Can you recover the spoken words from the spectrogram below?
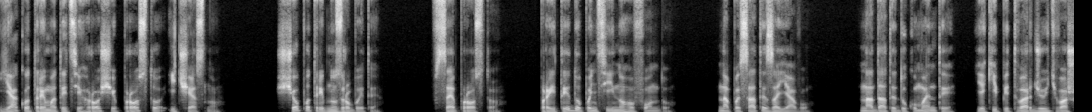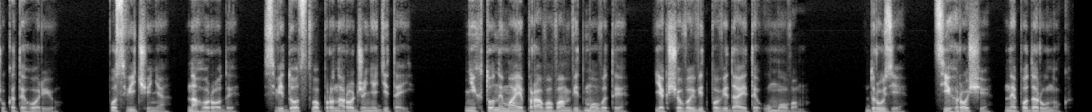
Як отримати ці гроші просто і чесно? Що потрібно зробити? Все просто прийти до пенсійного фонду, написати заяву, надати документи, які підтверджують вашу категорію, посвідчення, нагороди, свідоцтва про народження дітей. Ніхто не має права вам відмовити, якщо ви відповідаєте умовам. Друзі, ці гроші не подарунок.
